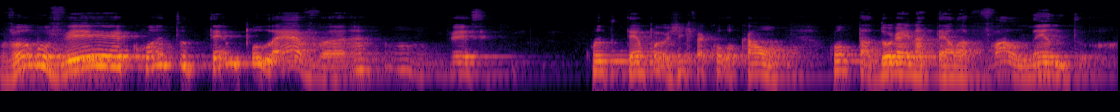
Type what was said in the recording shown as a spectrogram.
Vamos ver quanto tempo leva. Né? Vamos ver quanto tempo a gente vai colocar um computador aí na tela valendo.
